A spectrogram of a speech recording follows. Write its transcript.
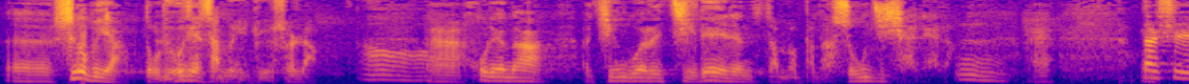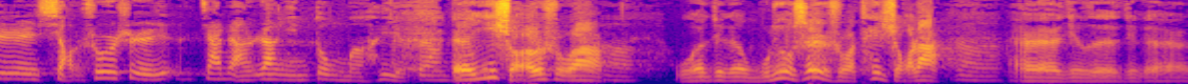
呃设备啊，都留在咱们旅顺了。哦。哎，后来呢，经过了几代人，咱们把它收集起来了。嗯。哎，但是小时候是家长让您动吗？也不让。呃，一小的时候啊。我这个五六岁的时候太小了，呃，就是这个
